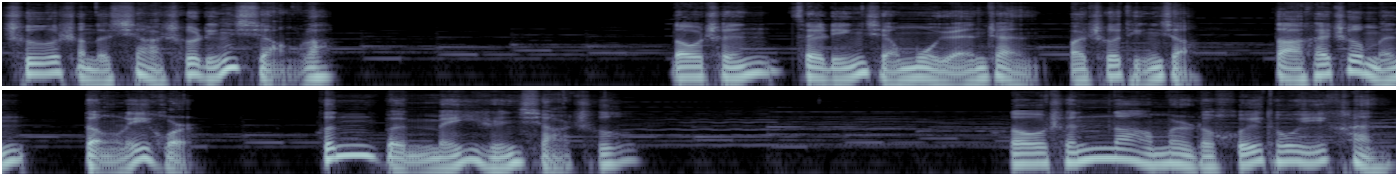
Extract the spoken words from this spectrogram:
车上的下车铃响了。老陈在铃响墓园站把车停下，打开车门，等了一会儿，根本没人下车。老陈纳闷的回头一看，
